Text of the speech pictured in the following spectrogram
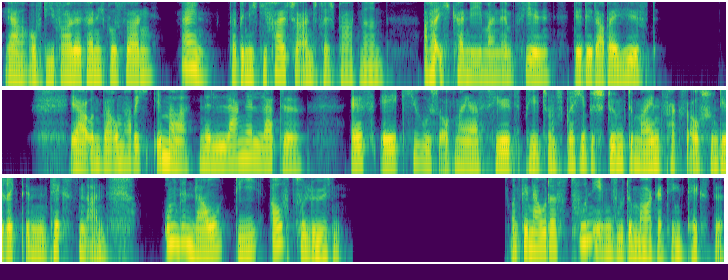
Ja, auf die Frage kann ich bloß sagen, nein, da bin ich die falsche Ansprechpartnerin. Aber ich kann dir jemanden empfehlen, der dir dabei hilft. Ja, und warum habe ich immer eine lange Latte FAQs auf meiner Sales Page und spreche bestimmte Mindfucks auch schon direkt in den Texten an, um genau die aufzulösen? Und genau das tun eben gute Marketingtexte.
